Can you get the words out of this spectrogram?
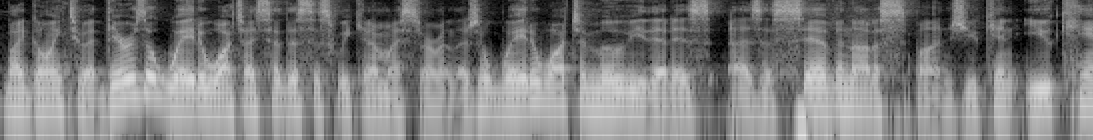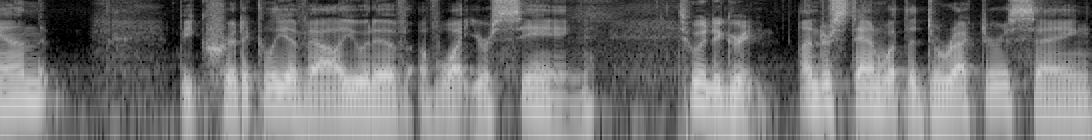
by going to it. There is a way to watch. I said this this weekend in my sermon. There's a way to watch a movie that is as a sieve and not a sponge. You can you can be critically evaluative of what you're seeing, To a degree. understand what the director is saying,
